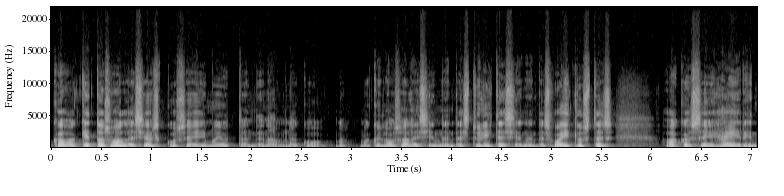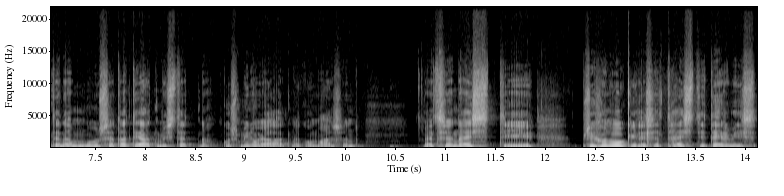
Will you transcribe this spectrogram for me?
ka getos olles järsku see ei mõjutanud enam nagu noh, ma küll osalesin nendes tülides ja nendes vaidlustes, aga see ei häirinud enam mu seda teadmist, et noh, kus minu jalad nagu maas on. et see on hästi, psühholoogiliselt hästi tervis,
